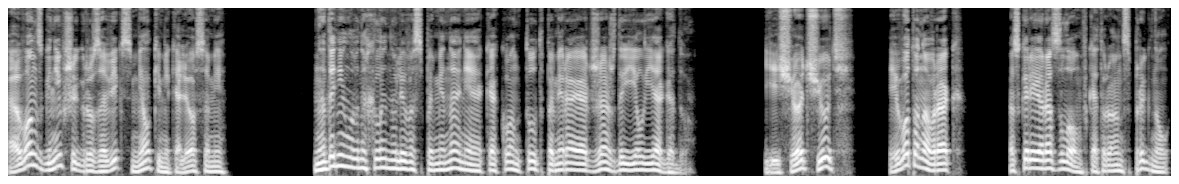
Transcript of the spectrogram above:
а вон сгнивший грузовик с мелкими колесами. На Данилова нахлынули воспоминания, как он тут, помирая от жажды, ел ягоду. Еще чуть, и вот он овраг, а скорее разлом, в который он спрыгнул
